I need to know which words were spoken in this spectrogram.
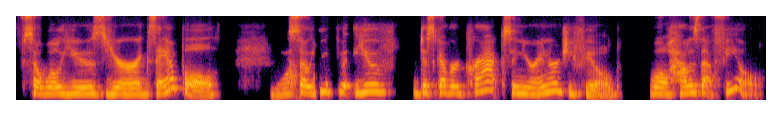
so we'll use your example. Yeah. So you've, you've discovered cracks in your energy field. Well, how does that feel?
